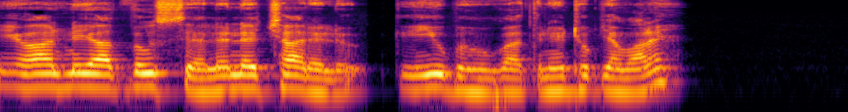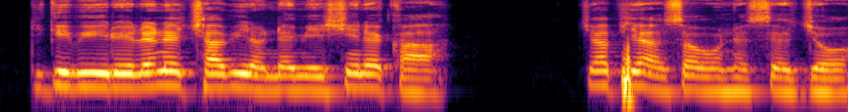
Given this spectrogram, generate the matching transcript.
အင်အား230လက်နဲ့ချတယ်လို့ကင်းယူဘဟုကသတင်းထုတ်ပြန်ပါတယ်။ DKB တွေလက်နဲ့ချပြီးတော့နယ်မြေရှင်းတဲ့အခါကြဖြတ်အစော20ကျော်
